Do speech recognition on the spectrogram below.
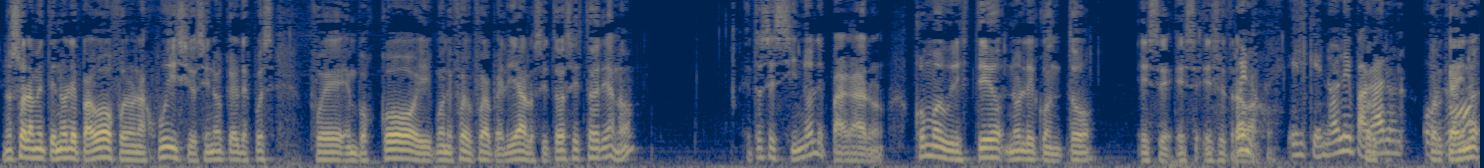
no solamente no le pagó, fueron a juicio, sino que él después fue, emboscó y bueno, fue, fue a pelearlos y toda esa historia, ¿no? Entonces, si no le pagaron, ¿cómo Euristeo no le contó ese, ese, ese trabajo? Bueno, el que no le pagaron porque ahí no,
